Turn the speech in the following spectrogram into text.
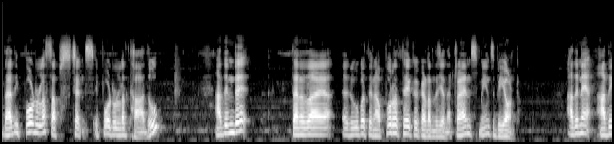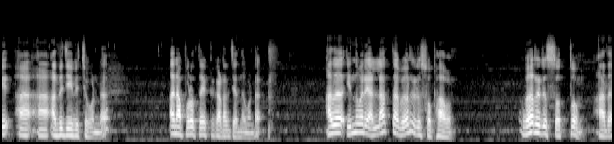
അതായത് ഇപ്പോഴുള്ള സബ്സ്റ്റൻസ് ഇപ്പോഴുള്ള ധാതു അതിന്റെ തനതായ രൂപത്തിനപ്പുറത്തേക്ക് കടന്നു ചെന്ന് ട്രാൻസ് മീൻസ് ബിയോണ്ട് അതിനെ അതി അതിജീവിച്ചുകൊണ്ട് അതിനപ്പുറത്തേക്ക് കടന്നു ചെന്നുകൊണ്ട് അത് ഇന്ന് വരെ അല്ലാത്ത വേറൊരു സ്വഭാവം വേറൊരു സ്വത്വം അത്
